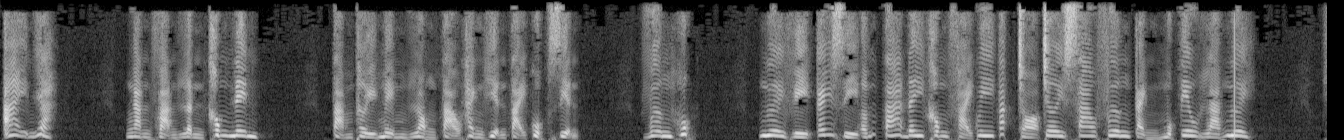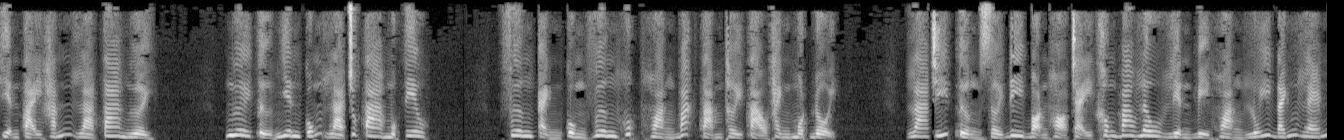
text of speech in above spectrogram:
Ai nhỉ? Ngàn vạn lần không nên. Tạm thời mềm lòng tạo thành hiện tại cuộc diện. Vương Húc. Ngươi vì cái gì ấm ta đây không phải quy tắc trò chơi sao phương cảnh mục tiêu là ngươi. Hiện tại hắn là ta người. Ngươi tự nhiên cũng là chúng ta mục tiêu. Phương cảnh cùng Vương Húc Hoàng Bác tạm thời tạo thành một đội. La Chí Tường rời đi bọn họ chạy không bao lâu liền bị Hoàng Lũy đánh lén.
